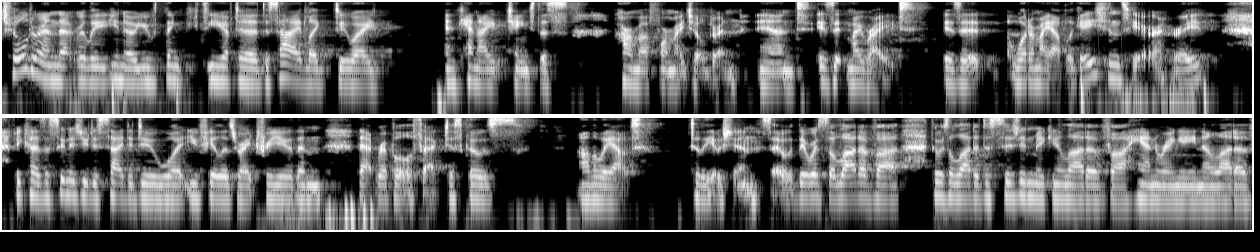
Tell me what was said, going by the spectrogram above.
children that really you know you think you have to decide like, do I and can I change this karma for my children, and is it my right? Is it what are my obligations here, right? Because as soon as you decide to do what you feel is right for you, then that ripple effect just goes all the way out to the ocean. So there was a lot of uh, there was a lot of decision making, a lot of uh, hand wringing, a lot of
